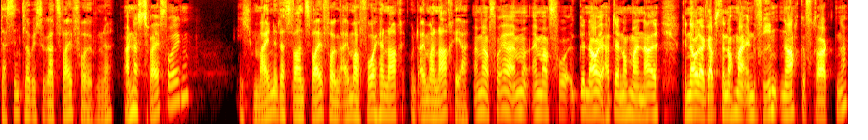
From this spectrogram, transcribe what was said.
Das sind, glaube ich, sogar zwei Folgen, ne? Waren das zwei Folgen? Ich meine, das waren zwei Folgen. Einmal vorher nach und einmal nachher. Einmal vorher, einmal, einmal vor, genau, er hat ja nochmal, na, genau, da gab es dann nochmal einen Vrind nachgefragt, ne?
